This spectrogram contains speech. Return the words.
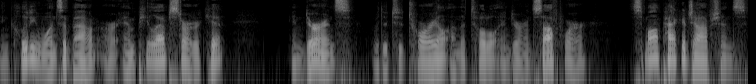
including ones about our MPLAB Starter Kit, Endurance, with a tutorial on the total endurance software, small package options,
